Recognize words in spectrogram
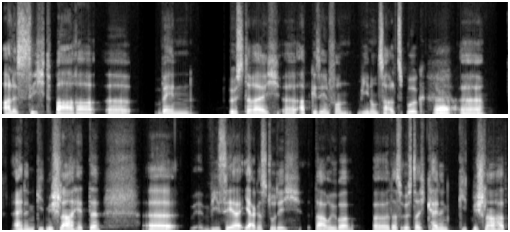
alles sichtbarer, äh, wenn Österreich, äh, abgesehen von Wien und Salzburg, Ja. äh, einen Guide Michelin hätte. Äh, wie sehr ärgerst du dich darüber, äh, dass Österreich keinen Guide Michelin hat?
